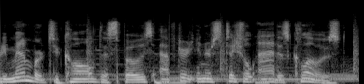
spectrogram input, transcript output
Remember to call dispose after interstitial ad is closed.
